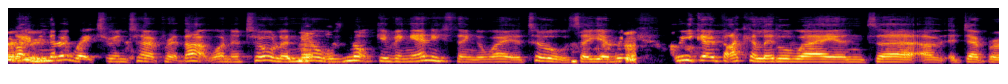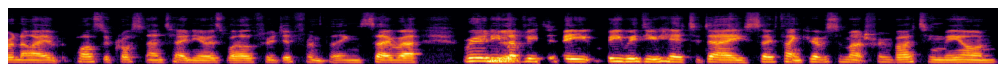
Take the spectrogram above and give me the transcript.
like no way to interpret that one at all. And Neil was not giving anything away at all. So yeah, we we go back a little way, and uh, uh Deborah and I passed across San Antonio as well through different things. So uh, really yeah. lovely to be be with you here today. So thank you ever so much for inviting me on.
